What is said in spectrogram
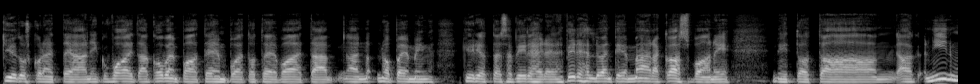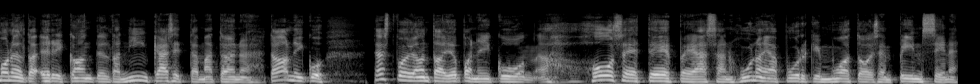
kirjoituskonetta ja niin vaaditaan kovempaa tempoa ja toteaa vaan, että nopeammin kirjoittaessa virheiden, virhelyöntien määrä kasvaa, niin, niin, tota, niin monelta eri kantilta, niin käsittämätön. Tämä on niin kuin, Tästä voi antaa jopa niin kuin HCTPSn hunajapurkin muotoisen pinssin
